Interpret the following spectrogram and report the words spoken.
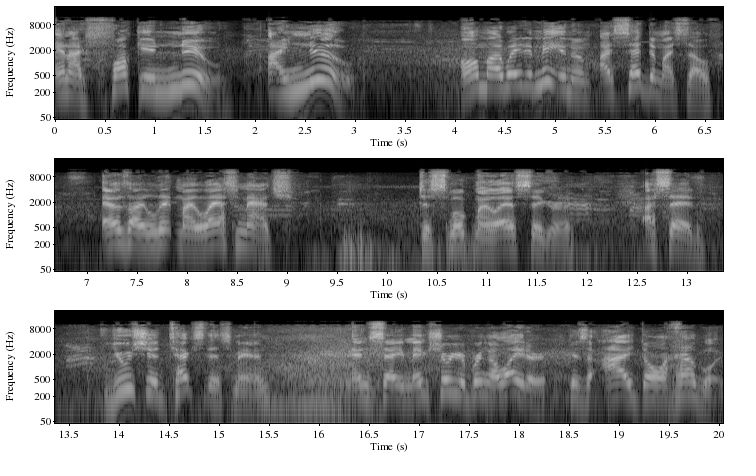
and I fucking knew, I knew, on my way to meeting him, I said to myself, as I lit my last match to smoke my last cigarette, I said, you should text this man and say, make sure you bring a lighter because I don't have one.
